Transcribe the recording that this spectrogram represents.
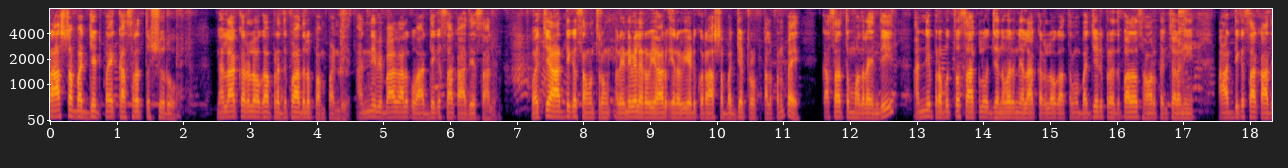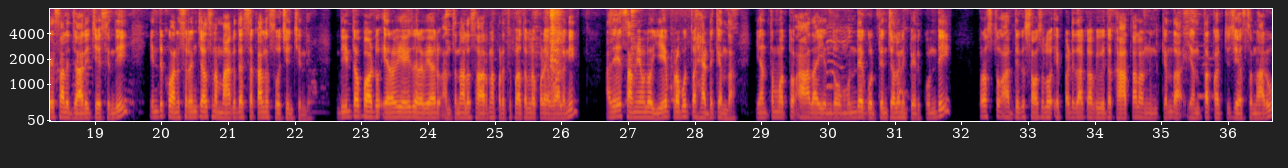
రాష్ట్ర బడ్జెట్పై కసరత్తు షురు. నెలాఖరులోగా ప్రతిపాదనలు పంపండి. అన్ని విభాగాలకు ఆర్థిక శాఖ ఆదేశాలు. వచ్చే ఆర్థిక సంవత్సరం రెండు వేల ఇరవై ఆరు ఇరవై ఏడుకు రాష్ట్ర బడ్జెట్ రూపకల్పనపై కసరత్తు మొదలైంది. అన్ని ప్రభుత్వ శాఖలు జనవరి నెలాఖరులోగా తమ బడ్జెట్ ప్రతిపాదన సమర్పించాలని ఆర్థిక శాఖ ఆదేశాలు జారీ చేసింది. ఇందుకు అనుసరించాల్సిన మార్గదర్శకాలను సూచించింది. దీంతో పాటు ఇరవై ఐదు ఇరవై ఆరు అంచనాల సారణ ప్రతిపాదనలు కూడా ఇవ్వాలని అదే సమయంలో ఏ ప్రభుత్వ హెడ్ కింద ఎంత మొత్తం ఆదాయిందో ముందే గుర్తించాలని పేర్కొంది ప్రస్తుతం ఆర్థిక సంవత్సరంలో ఇప్పటిదాకా వివిధ ఖాతాల కింద ఎంత ఖర్చు చేస్తున్నారు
